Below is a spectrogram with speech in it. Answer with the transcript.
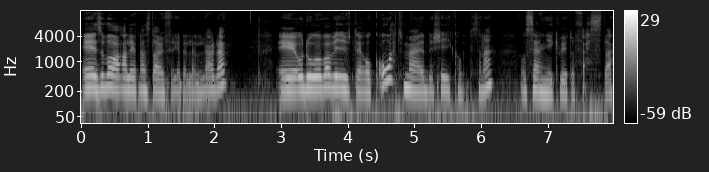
Eh, så var alla hjärtans dag en fredag eller en lördag. Eh, och då var vi ute och åt med tjejkompisarna. Och sen gick vi ut och festa.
